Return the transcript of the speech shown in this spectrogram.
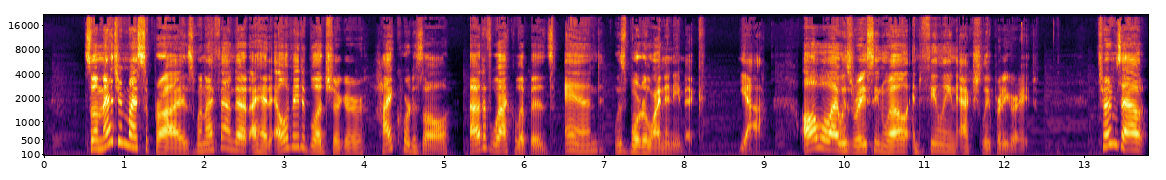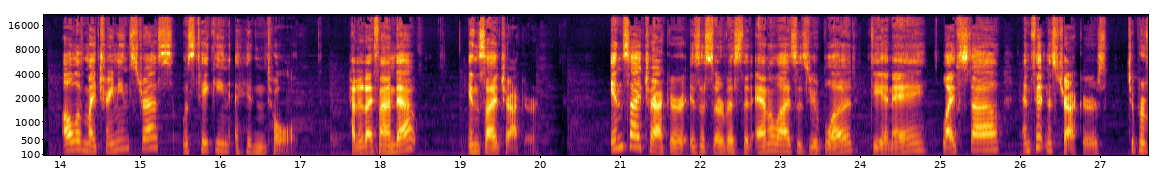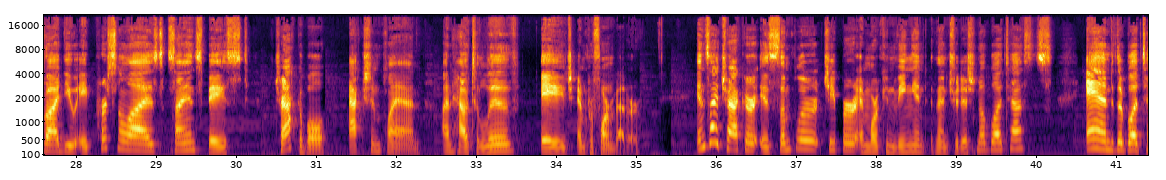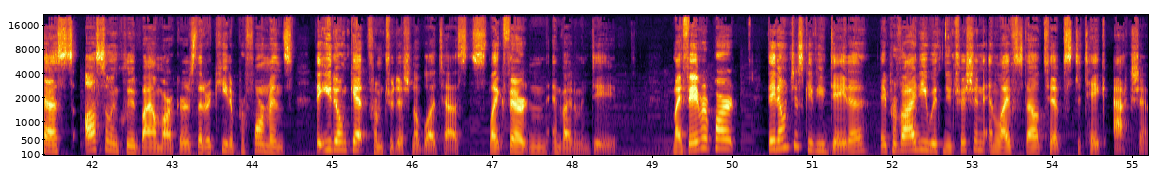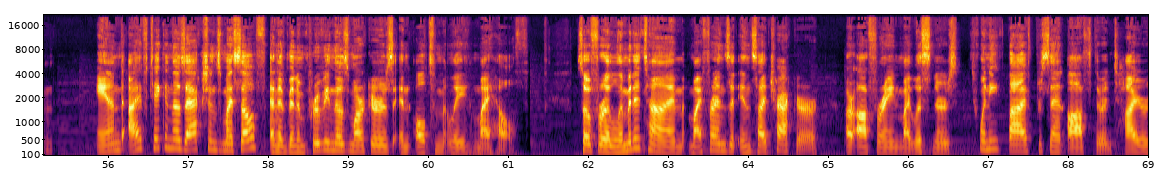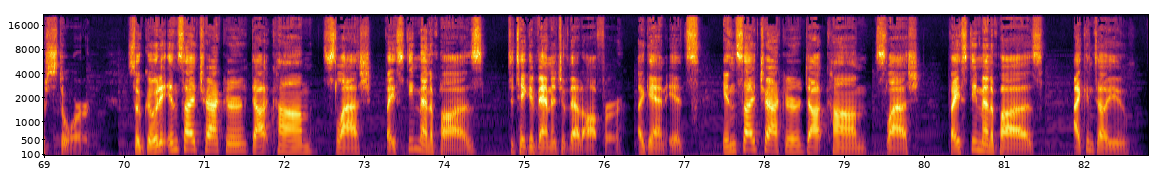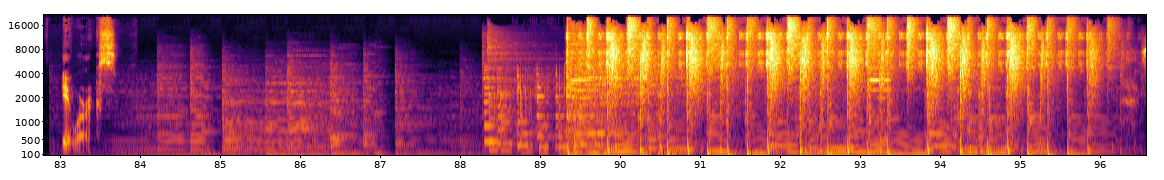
So imagine my surprise when I found out I had elevated blood sugar, high cortisol, out of whack lipids, and was borderline anemic. Yeah, all while I was racing well and feeling actually pretty great. Turns out, all of my training stress was taking a hidden toll. How did I find out? InsideTracker. Inside Tracker is a service that analyzes your blood, DNA, lifestyle, and fitness trackers to provide you a personalized, science based, trackable action plan on how to live, age, and perform better. InsideTracker is simpler, cheaper, and more convenient than traditional blood tests. And their blood tests also include biomarkers that are key to performance that you don't get from traditional blood tests, like ferritin and vitamin D. My favorite part they don't just give you data, they provide you with nutrition and lifestyle tips to take action. And I've taken those actions myself and have been improving those markers and ultimately my health. So, for a limited time, my friends at InsideTracker are offering my listeners 25% off their entire store. So go to insidetracker.com slash feistymenopause to take advantage of that offer. Again, it's insidetracker.com slash feistymenopause. I can tell you, it works.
